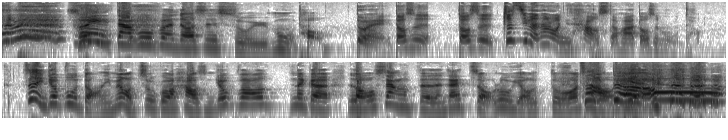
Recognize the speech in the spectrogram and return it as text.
所以大部分都是属于木头。对，都是。都是，就基本上，如果你是 house 的话，都是木头。这你就不懂，你没有住过 house，你就不知道那个楼上的人在走路有多讨厌。哎、哦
